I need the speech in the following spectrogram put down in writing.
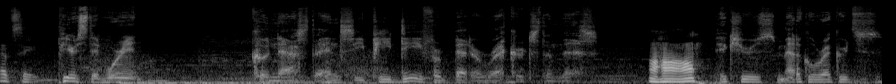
Let's see. Piersted, we're in. Couldn't ask the NCPD for better records than this. Uh huh. Pictures, medical records,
